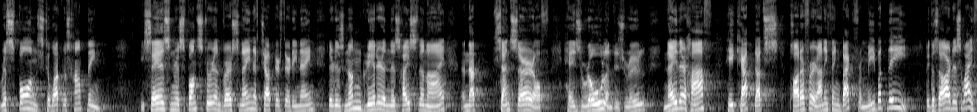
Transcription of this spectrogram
responds to what was happening. He says in response to her in verse 9 of chapter 39 There is none greater in this house than I, in that sense there of his role and his rule. Neither hath he kept, that's Potiphar, anything back from me but thee, because thou art his wife.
